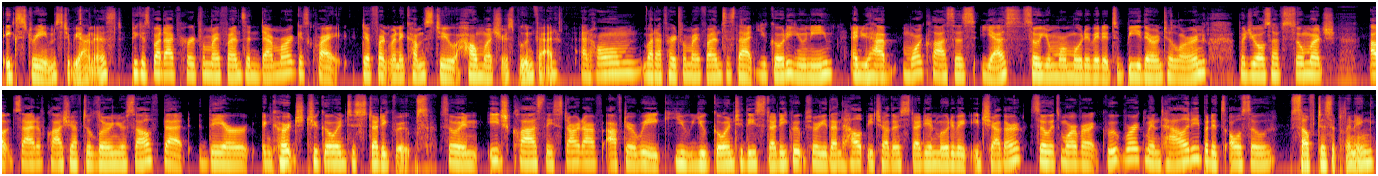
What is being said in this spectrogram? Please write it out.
extremes, to be honest, because what I've heard from my friends in Denmark is quite different when it comes to how much you're spoon fed. At home, what I've heard from my friends is that you go to uni and you have more classes, yes, so you're more motivated to be there and to learn, but you also have so much outside of class you have to learn yourself that they are encouraged to go into study groups. So in each class they start off after a week, you you go into these study groups where you then help each other study and motivate each other. So it's more of a group work mentality, but it's also self-disciplining,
